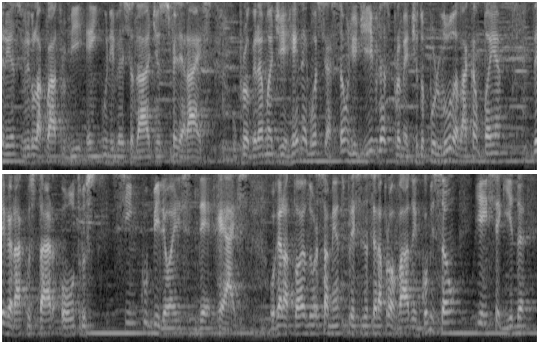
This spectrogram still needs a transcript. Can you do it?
3,4 bi em universidades federais. O programa de renegociação de dívidas prometido por Lula na campanha deverá custar outros 5 bilhões de reais. O relatório do orçamento precisa ser aprovado em comissão e, em seguida,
